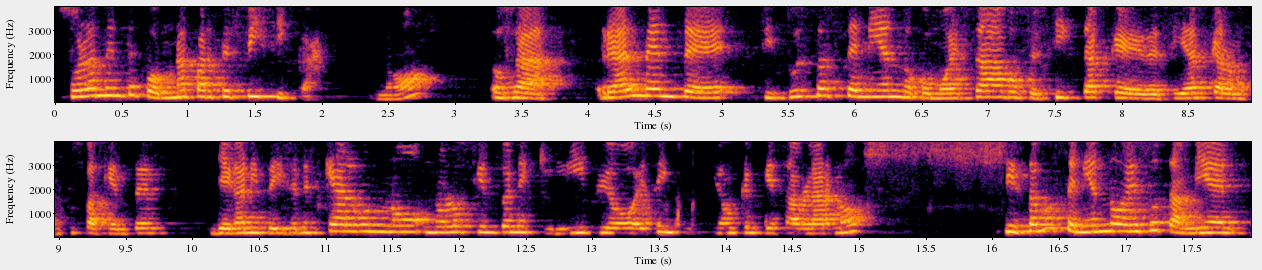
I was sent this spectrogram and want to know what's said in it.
solamente por una parte física, ¿no? O sea, realmente si tú estás teniendo como esa vocecita que decías que a lo mejor tus pacientes llegan y te dicen, es que algo no, no lo siento en equilibrio, esa intuición que empieza a hablarnos, si estamos teniendo eso también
